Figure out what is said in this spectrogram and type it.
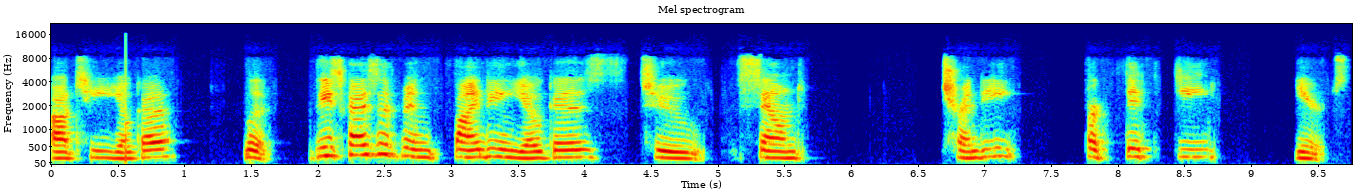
Ati Yoga. Look, these guys have been finding yogas to sound trendy for 50 years.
